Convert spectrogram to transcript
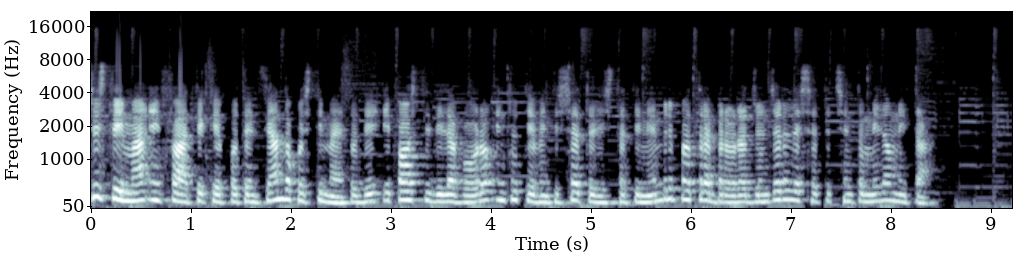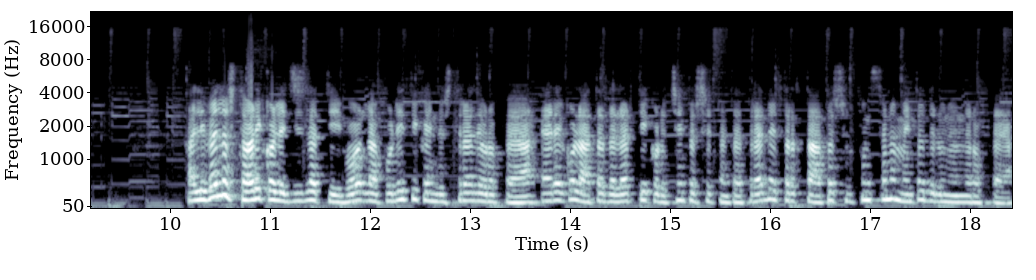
Si stima infatti che potenziando questi metodi i posti di lavoro in tutti e 27 gli Stati membri potrebbero raggiungere le 700.000 unità. A livello storico-legislativo, la politica industriale europea è regolata dall'articolo 173 del Trattato sul funzionamento dell'Unione Europea.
